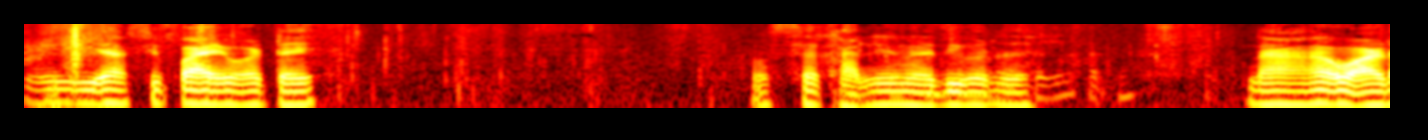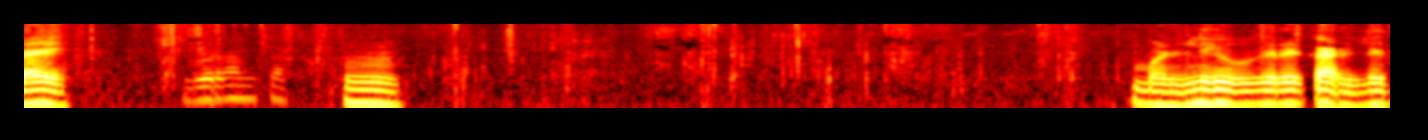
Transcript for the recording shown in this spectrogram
ही. अशी पाय वाट आहे. मस्त खाली नदीवर ना हा वाडा आहे. मळणी वगैरे काढलेत.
